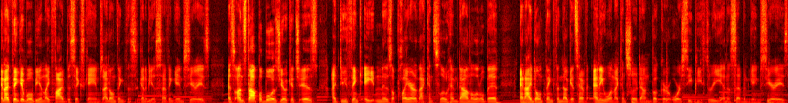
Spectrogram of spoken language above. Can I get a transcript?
And I think it will be in like five to six games. I don't think this is going to be a seven game series. As unstoppable as Jokic is, I do think Ayton is a player that can slow him down a little bit. And I don't think the Nuggets have anyone that can slow down Booker or CP3 in a seven game series,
